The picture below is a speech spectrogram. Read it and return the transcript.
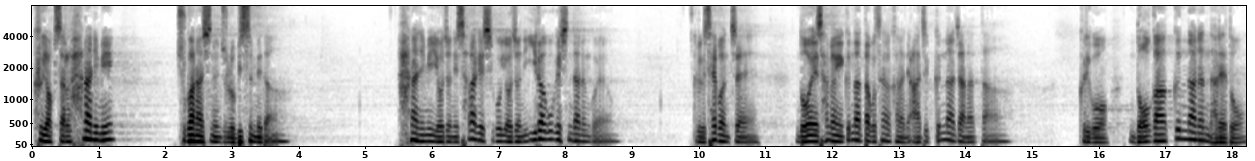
그 역사를 하나님이 주관하시는 줄로 믿습니다. 하나님이 여전히 살아계시고 여전히 일하고 계신다는 거예요. 그리고 세 번째, 너의 사명이 끝났다고 생각하느니 아직 끝나지 않았다. 그리고 너가 끝나는 날에도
